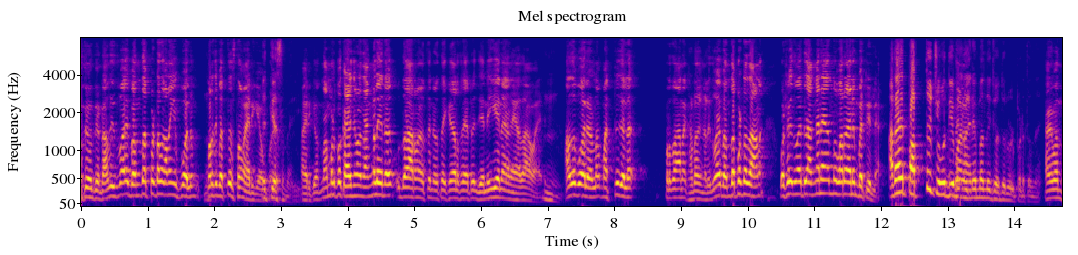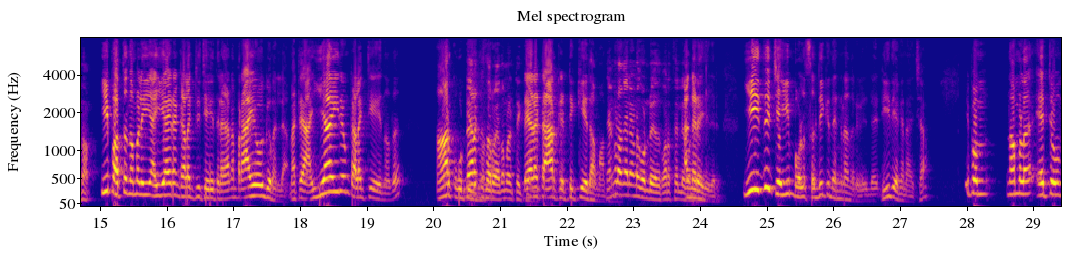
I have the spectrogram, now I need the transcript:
ചോദ്യം ഉണ്ട് അത് ഇതുമായി ബന്ധപ്പെട്ടതാണെങ്കിൽ പോലും കുറച്ച് വ്യത്യസ്തമായിരിക്കും വ്യത്യസ്തമായിരിക്കും. ആയിരിക്കും. നമ്മളിപ്പോൾ കഴിഞ്ഞ തവണ ഉദാഹരണത്തിന് അടുത്ത് കേരളത്തിലെ ഏറ്റവും ജനകീയനായ നേതാവായി അതുപോലെയുള്ള മറ്റു ചില പ്രധാന ഘടകങ്ങൾ ഇതുമായി ബന്ധപ്പെട്ടതാണ്. പക്ഷേ ഇതുമായിട്ട് അങ്ങനെ എന്ന് പറയാനും പറ്റില്ല. അതായത് പത്ത് ചോദ്യമാണ് അനുബന്ധ ചോദ്യം ഉൾപ്പെടുത്തുന്നത്. അനുബന്ധം. ഈ പത്ത് നമ്മൾ ഈ അയ്യായിരം കളക്ട് ചെയ്യത്തില്ല. കാരണം പ്രായോഗികമല്ല. മറ്റേ അയ്യായിരം കളക്ട് ചെയ്യുന്നത് ആർക്ക് സർവേ നമ്മൾ ഡയറക്റ്റ് ആർക്ക് ടിക്ക് ചെയ്താൽ മാത്രം. ഞങ്ങൾ അങ്ങനെയാണ് കൊണ്ടുപോയത് കുറച്ചല്ലേ അങ്ങനെ ചെയ്തത് ഇത് ചെയ്യുമ്പോൾ ശ്രദ്ധിക്കുന്നത് എങ്ങനെയാണെന്ന് അറിയാം ഇതിന്റെ രീതി എങ്ങനെയാ വെച്ചാൽ ഇപ്പം നമ്മൾ ഏറ്റവും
